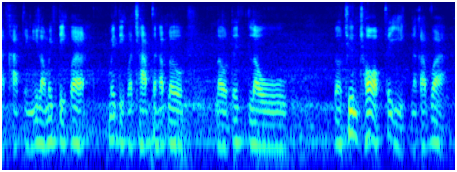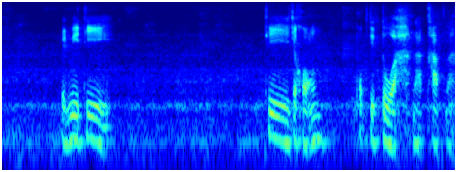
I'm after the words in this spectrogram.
นะครับ อย่างนี้เราไม่ติว่าไม่ติว่าชับนะครับ เราเราได้เราเราชื่นชอบซะอีกนะครับว่าเป็นมีดที่ ที่เจ้าของพกติดตัวนะครับนะ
